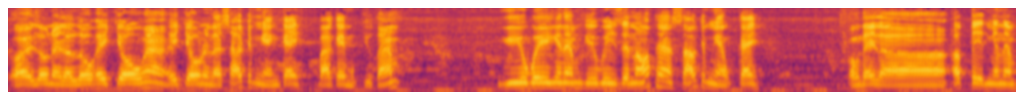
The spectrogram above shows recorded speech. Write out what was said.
Rồi lô này là lô Echo ha. Echo này là 600 ngàn cây 3 cây 1 triệu 8 Gilby anh em Gilby Zenos ha 600 ngàn một cây còn đây là ớt tiên nha anh em.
